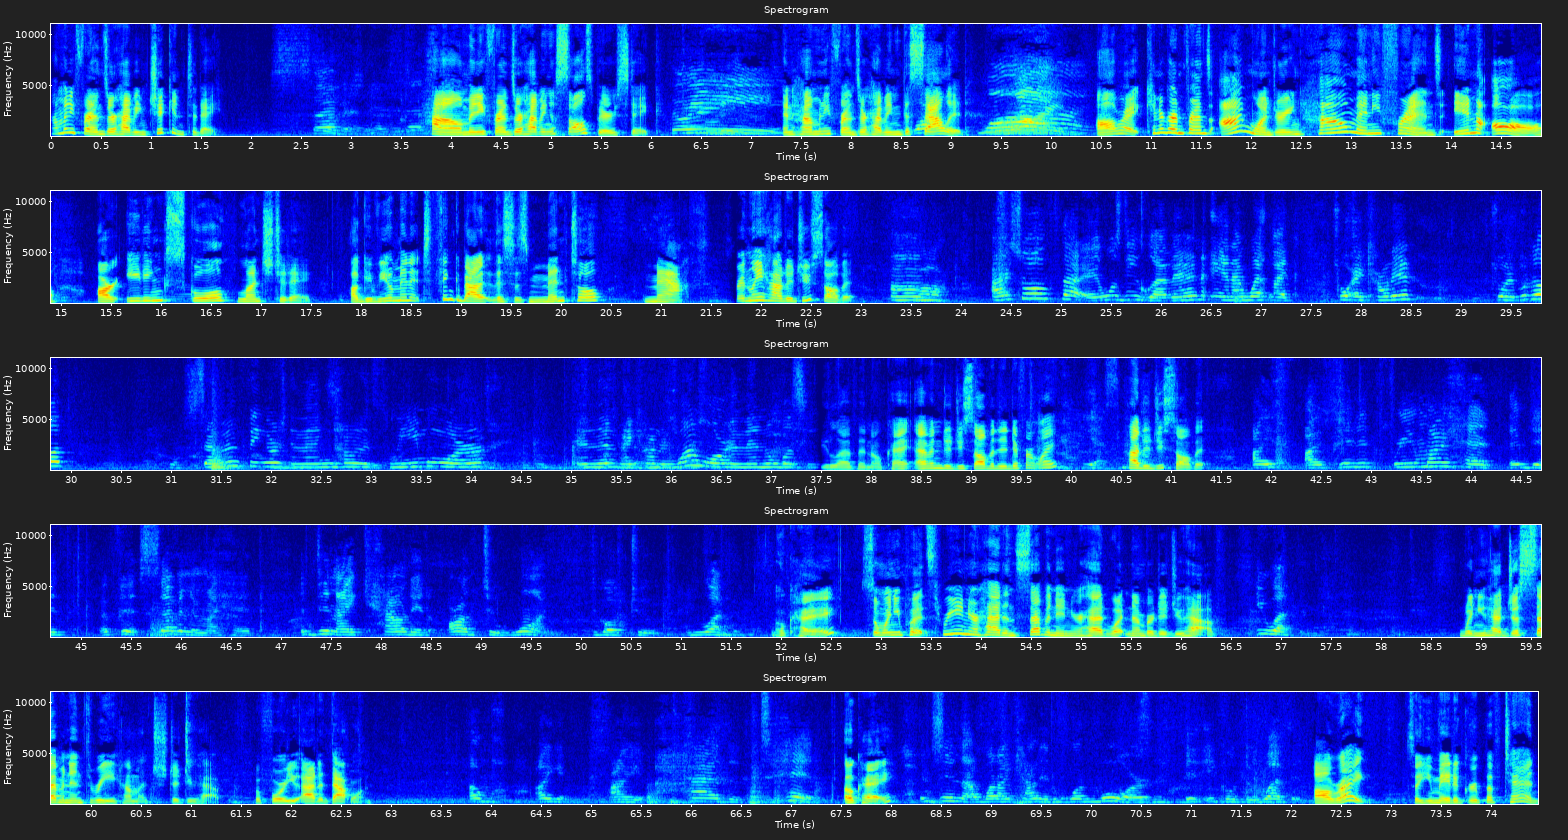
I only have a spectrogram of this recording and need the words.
How many friends are having chicken today? Seven. How many friends are having a Salisbury steak? Three. And how many friends are having the salad? One. All right, kindergarten friends, I'm wondering how many friends in all are eating school lunch today? I'll give you a minute to think about it. This is mental math. Friendly, how did you solve it? Um, I solved that it was 11, and I went like, so I counted, so I put up seven fingers, and then counted three more, and then I counted one more, and then it was 11, okay. Evan, did you solve it a different way? yes. How did you solve it? I I pitted three in my head, and then I put seven in my head, and then I counted on to one to go to 11. Okay. So when you put 3 in your head and 7 in your head, what number did you have? 11. When you had just 7 and 3, how much did you have before you added that one? Um, I I had 10. Okay. And then when I counted one more, it equaled 11. All right. So you made a group of 10.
